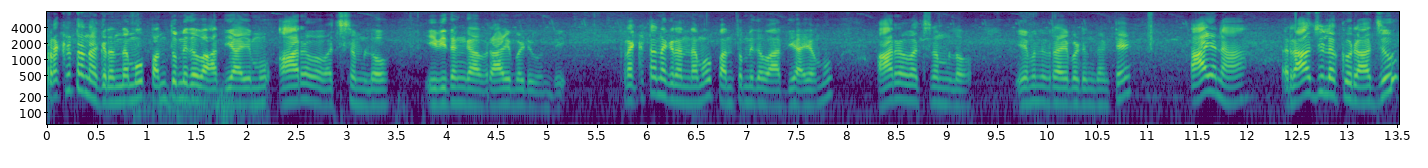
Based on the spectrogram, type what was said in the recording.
ప్రకటన గ్రంథము పంతొమ్మిదవ అధ్యాయము ఆరవ వచనంలో ఈ విధంగా వ్రాయబడి ఉంది. ప్రకటన గ్రంథము పంతొమ్మిదవ అధ్యాయము ఆరవ వచనంలో ఏమని వ్రాయబడి ఉందంటే ఆయన రాజులకు రాజు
